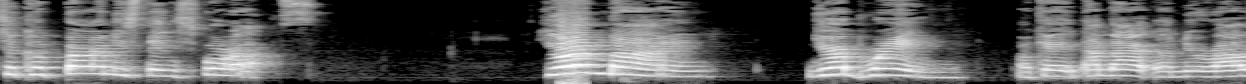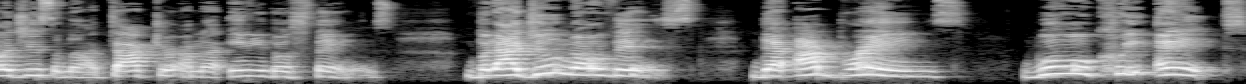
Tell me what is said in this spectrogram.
to confirm these things for us. Your mind, your brain. Okay, I'm not a neurologist. I'm not a doctor. I'm not any of those things, but I do know this: that our brains will create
